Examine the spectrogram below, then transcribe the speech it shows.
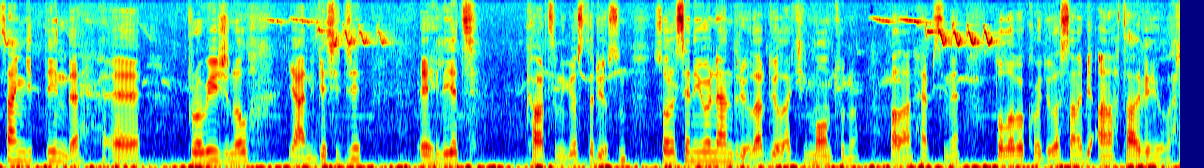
Sen gittiğinde e, provisional yani geçici ehliyet kartını gösteriyorsun. Sonra seni yönlendiriyorlar. Diyorlar ki montunu falan hepsini dolaba koy diyorlar. Sana bir anahtar veriyorlar.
